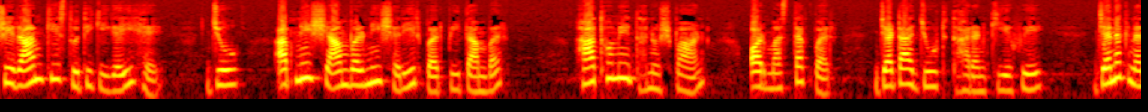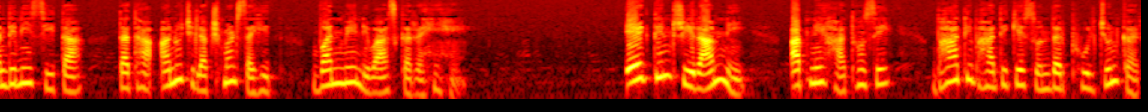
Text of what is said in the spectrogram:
श्री राम की स्तुति की गई है, जो अपने श्यामवर्णी शरीर पर पीतांबर, हाथों में धनुष बाण और मस्तक पर जटाजूट धारण किए हुए जनक नंदिनी सीता तथा अनुज लक्ष्मण सहित वन में निवास कर रहे हैं। एक दिन श्री राम ने अपने हाथों से भांति भांति के सुंदर फूल चुनकर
